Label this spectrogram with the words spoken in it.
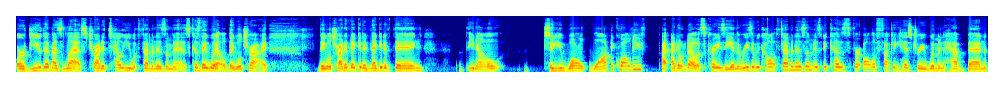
or view them as less try to tell you what feminism is. Because they will. They will try. They will try to make it a negative thing, you know, so you won't want equality I, I, don't know. It's crazy. And the reason we call it feminism is because for all of fucking history, women have been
